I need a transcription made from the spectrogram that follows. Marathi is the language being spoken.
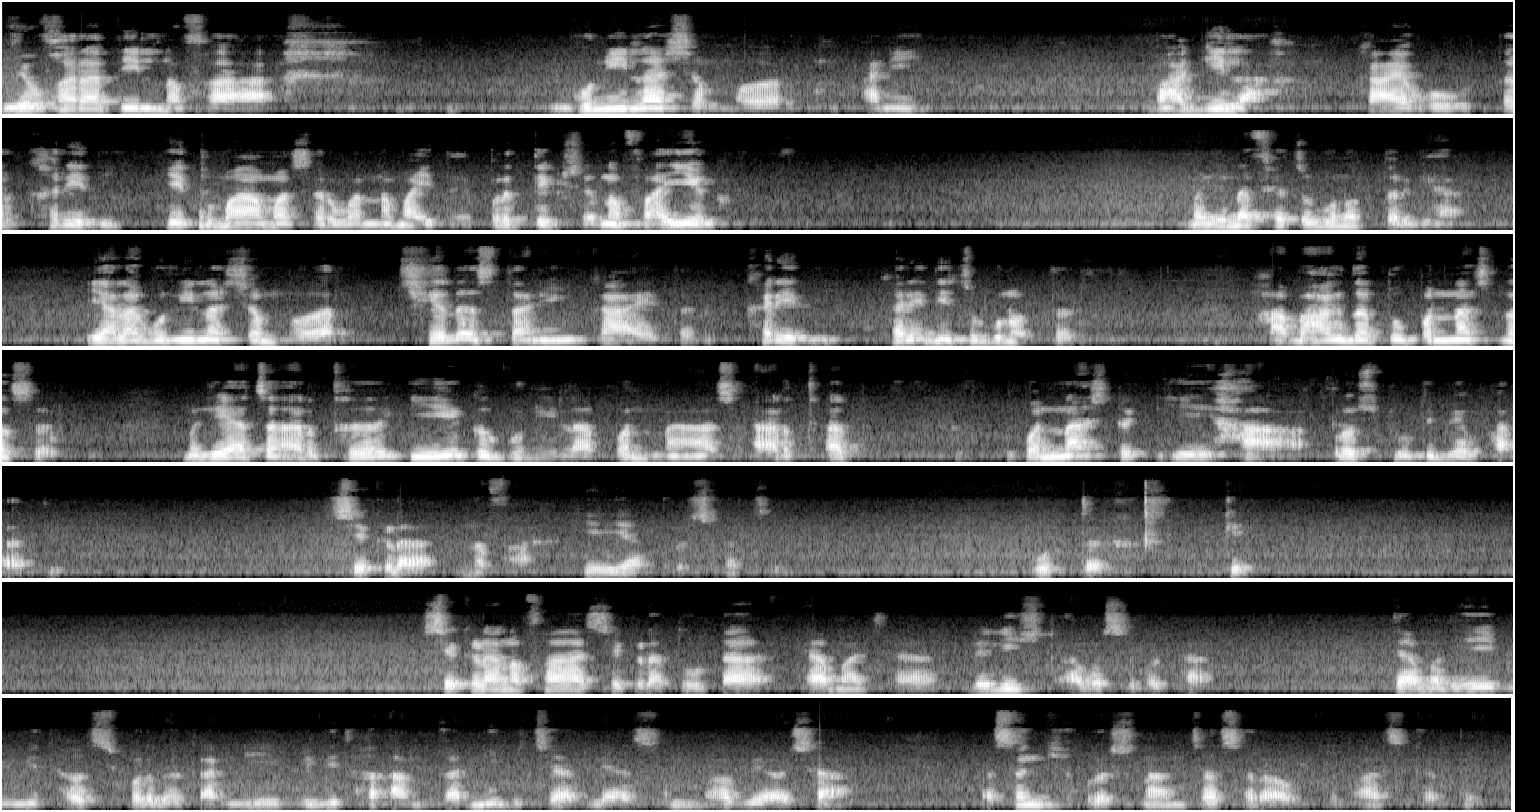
व्यवहारातील नफा गुणीला शंभर आणि भागीला काय हो तर खरेदी हे तुम्हा आम्हा सर्वांना माहीत आहे. प्रत्यक्ष नफा एक. म्हणजे नफ्याचं गुणोत्तर घ्या. याला गुणीला शंभर छेदस्थानी काय तर खरेदी. खरेदीचं गुणोत्तर. हा भाग जातो पन्नास नसर म्हणजे याचा अर्थ एक गुणीला पन्नास अर्थात पन्नास टक्के हा प्रस्तुत व्यवहारातील शेकडा नफा हे या प्रश्नाचे उत्तर. शेकडा नफा शेकडा तोटा ह्या माझ्या प्लेलिस्ट अवश्य बघा. त्यामध्ये विविध स्पर्धकांनी विविध अंकांनी विचारल्या संभाव्य अशा असंख्य प्रश्नांचा सराव तुम्हाला करते.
